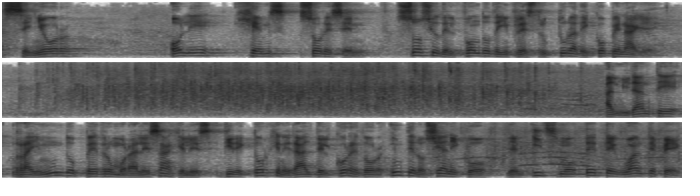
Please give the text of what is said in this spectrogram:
Señor Ole Hems Soresen, socio del Fondo de Infraestructura de Copenhague. Almirante Raimundo Pedro Morales Ángeles, director general del Corredor Interoceánico del Istmo de Tehuantepec.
